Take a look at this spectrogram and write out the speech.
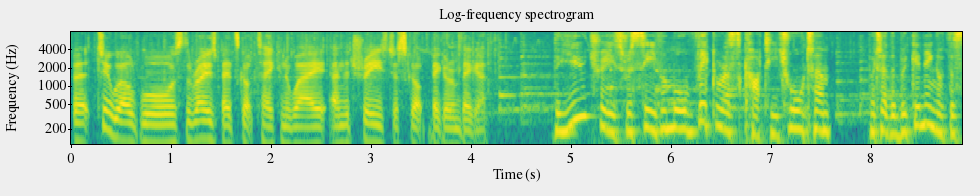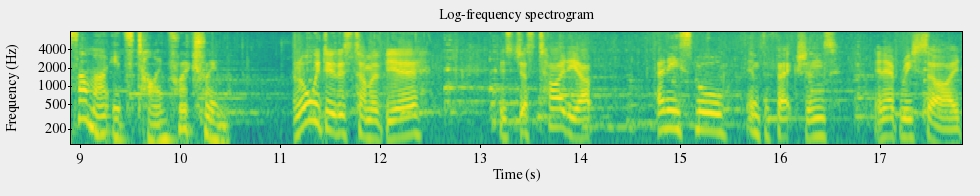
But two world wars, the rose beds got taken away and the trees just got bigger and bigger. The yew trees receive a more vigorous cut each autumn, but at the beginning of the summer, it's time for a trim. And all we do this time of year is just tidy up any small imperfections in every side.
